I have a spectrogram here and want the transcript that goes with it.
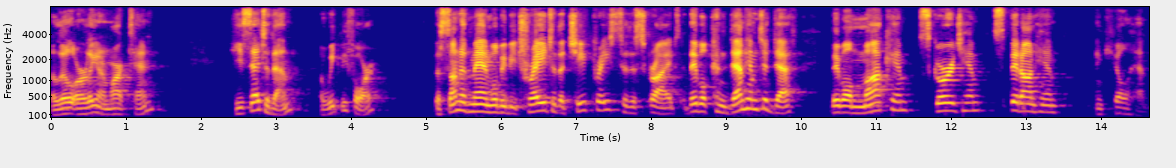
a little earlier in Mark 10? He said to them a week before, The Son of Man will be betrayed to the chief priests, to the scribes. They will condemn him to death. They will mock him, scourge him, spit on him, and kill him.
